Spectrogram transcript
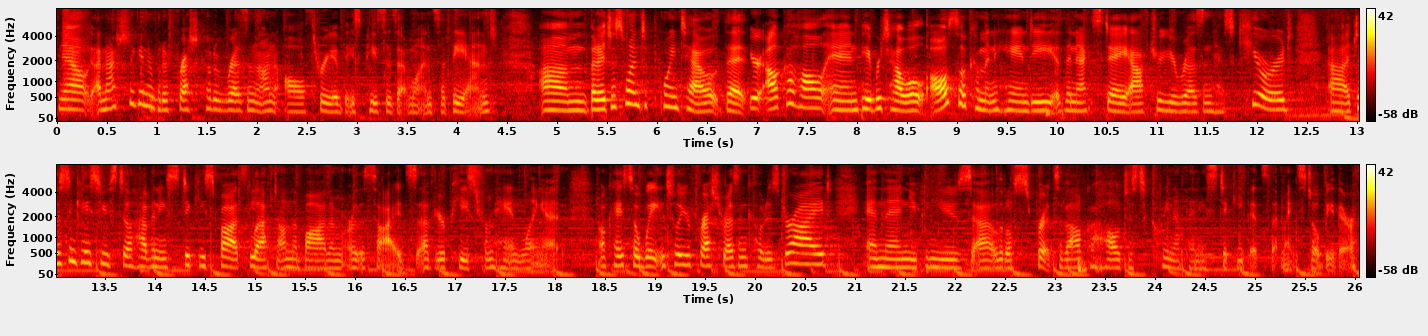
Now, I'm actually gonna put a fresh coat of resin on all three of these pieces at once at the end. Um, but I just wanted to point out that your alcohol and paper towel also come in handy the next day after your resin has cured, uh, just in case you still have any sticky spots left on the bottom or the sides of your piece from handling it. Okay, so wait until your fresh resin coat is dried, and then you can use a little spritz of alcohol just to clean up any sticky bits that might still be there.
